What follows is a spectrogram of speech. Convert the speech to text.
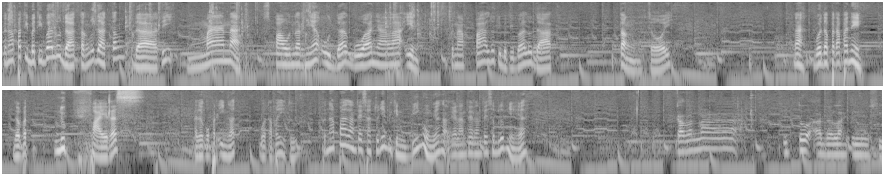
Kenapa tiba-tiba lu datang? Lu datang dari mana? Spawnernya udah gua nyalain. Kenapa lu tiba-tiba lu datang, coy? Nah, gua dapat apa nih? Dapat nuke virus. Ada koper ingat. Buat apa itu? Kenapa lantai satunya bikin bingung ya? Nggak kayak lantai-lantai sebelumnya ya? Karena itu adalah ilusi.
